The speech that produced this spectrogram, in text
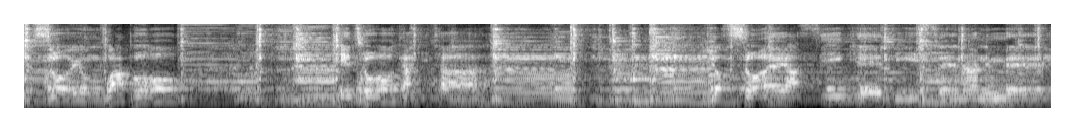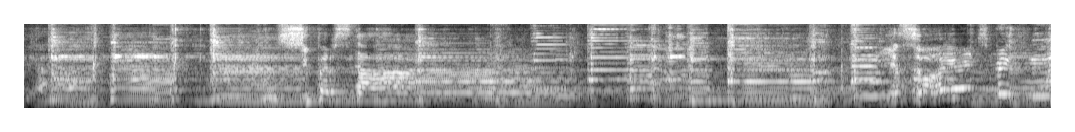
Yo soy un guapo Que toca guitarra. Yo soy así que dicen en América. Un superstar Soy Eric Springfield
